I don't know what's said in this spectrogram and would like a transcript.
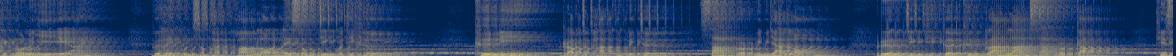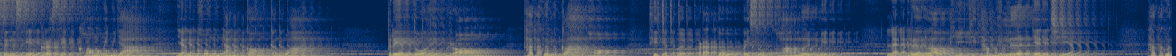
เทคโนโลยี AI เพื่อให้คุณสัมผัสความหลอนได้สมจริงกว่าที่เคย คืนนี้เราจะพาคุณไปเจอซากรถวิญญาณหลอน เรื่องจริงที่เกิดขึ้นกลางลานซากรถเก่า ที่ซึ่งเสียงกระซิบของวิญญาณยังคงดังก้องกังวาน เตรียมตัวให้พร้อม ถ้าคุณกล้าพอที่จะเปิดประตูไปสู่ความมืดมิด และเรื่องเล่าผีที่ทำให้เลือดเย็นเฉียบ ถ้าคุณ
